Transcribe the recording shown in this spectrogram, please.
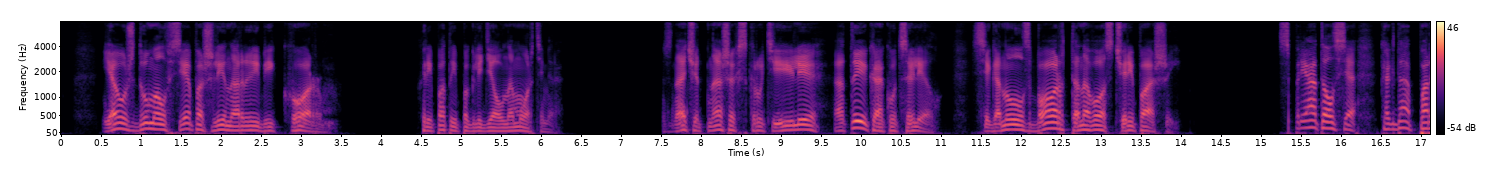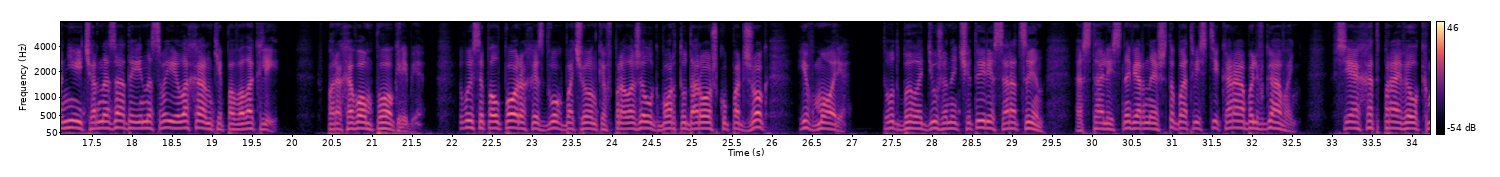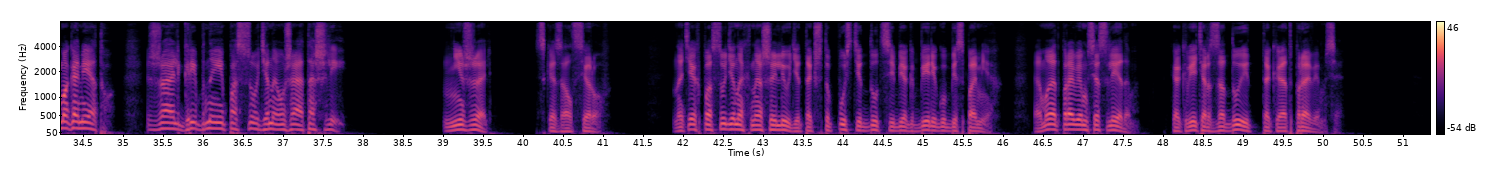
Я уж думал, все пошли на рыбий корм. Хрипатый поглядел на Мортимера. Значит, наших скрутили, а ты как уцелел? Сиганул с борта на воз черепашей. Спрятался, когда парней чернозадые на своей лоханке поволокли пороховом погребе. Высыпал порох из двух бочонков, проложил к борту дорожку, поджег и в море. Тут было дюжины четыре сарацин. Остались, наверное, чтобы отвезти корабль в гавань. Всех отправил к Магомету. Жаль, грибные посудины уже отошли. «Не жаль», — сказал Серов. «На тех посудинах наши люди, так что пусть идут себе к берегу без помех. А мы отправимся следом. Как ветер задует, так и отправимся».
